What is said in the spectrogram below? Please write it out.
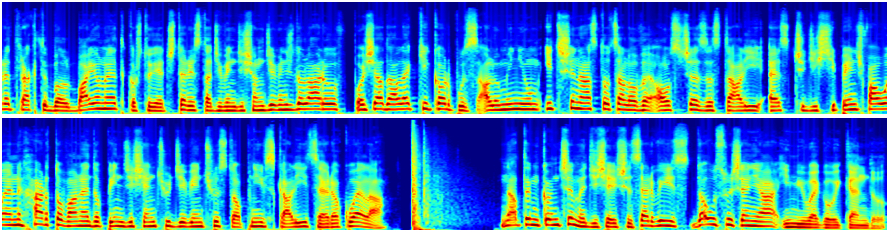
Retractable Bayonet kosztuje 499 dolarów, posiada lekki korpus aluminium i 13-calowe ostrze ze stali S35VN hartowane do 59 stopni w skali C. Rockwella. Na tym kończymy dzisiejszy serwis. Do usłyszenia i miłego weekendu.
